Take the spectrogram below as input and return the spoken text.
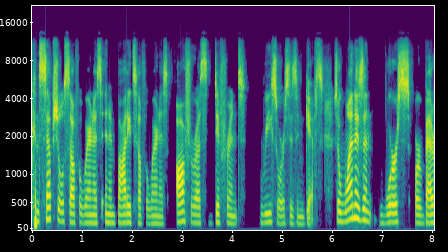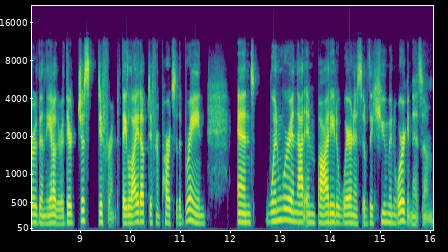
conceptual self awareness and embodied self awareness offer us different resources and gifts. So one isn't worse or better than the other, they're just different. They light up different parts of the brain. And when we're in that embodied awareness of the human organism,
